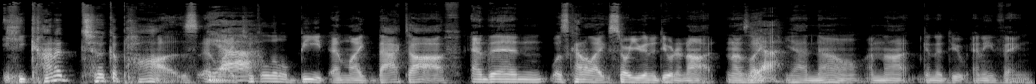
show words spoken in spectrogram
he kind of took a pause and Yeah. like took a little beat and like backed off and then was kind of like, so are you going to do it or not? And I was like, Yeah. yeah, no, I'm not going to do anything.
